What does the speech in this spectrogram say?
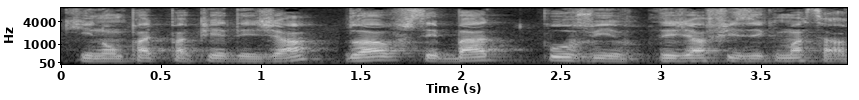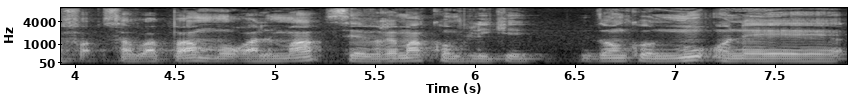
qui n'ont pas de papier déjà, doivent se battre pour vivre. Déjà, physiquement, ça, ça va pas. Moralement, c'est vraiment compliqué. Donc, nous, on est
